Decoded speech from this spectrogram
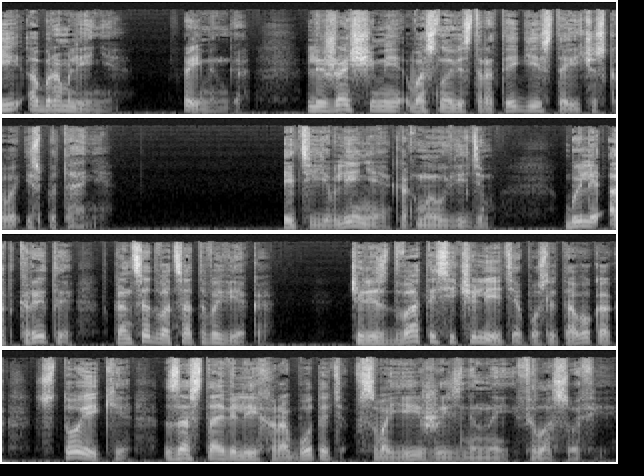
и обрамления, фрейминга, лежащими в основе стратегии стоического испытания. Эти явления, как мы увидим, были открыты в конце XX века, через два тысячелетия после того, как стоики заставили их работать в своей жизненной философии.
